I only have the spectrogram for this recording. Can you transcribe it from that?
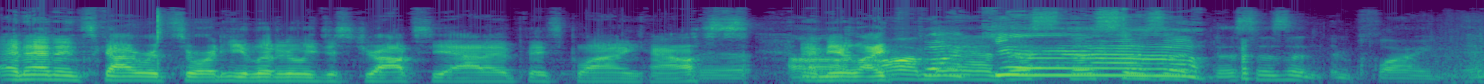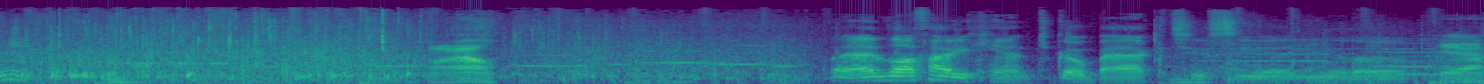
And then in Skyward Sword, he literally just drops you out of his flying house, Yeah. and Uh, you're like, oh, "Fuck man, you!" This, this isn't this isn't implying anything. Wow. I love how you can't go back to see it either Yeah.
